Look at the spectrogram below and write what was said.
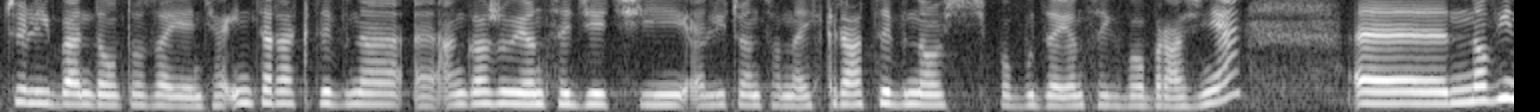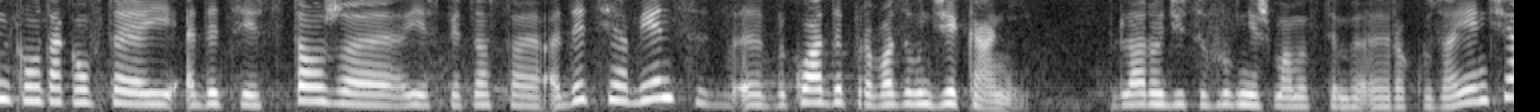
czyli będą to zajęcia interaktywne, e, angażujące dzieci, liczące na ich kreatywność, pobudzające ich wyobraźnię. Nowinką taką w tej edycji jest to, że jest 15 edycja, więc wykłady prowadzą dziekani. Dla rodziców również mamy w tym e, roku zajęcia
